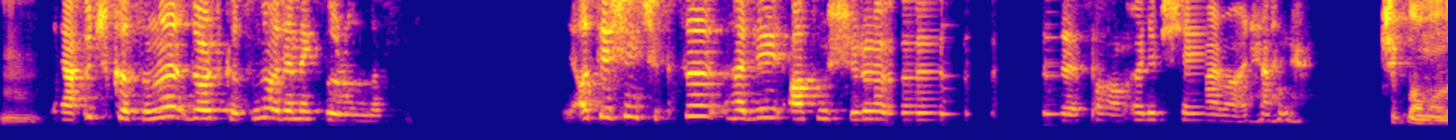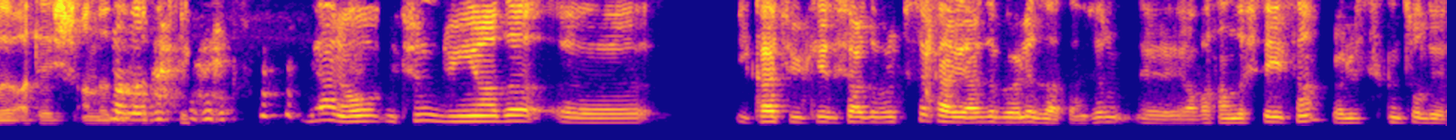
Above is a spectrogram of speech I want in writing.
Hmm. Yani üç katını, dört katını ödemek zorundasın. Ateşin çıktı, hadi 60 euro öde falan. Öyle bir şeyler var yani. Çıkmamalı ateş anladım. Mamalı, evet. Yani o bütün dünyada e, birkaç ülke dışarıda bırakırsak her yerde böyle zaten canım. E, vatandaş değilsen böyle bir sıkıntı oluyor.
